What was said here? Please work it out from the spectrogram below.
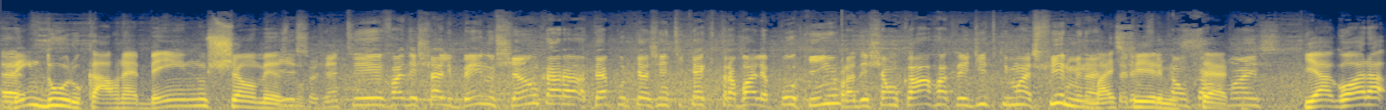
é. bem duro o carro, né? Bem no chão mesmo. Isso, a gente vai deixar ele bem no chão, cara, até porque a gente quer que trabalhe pouquinho, pra deixar um carro, acredito que mais firme, né? Mais Teria firme, um certo. Mais... E agora,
